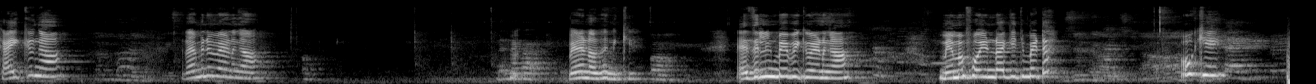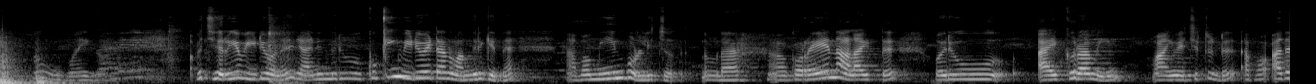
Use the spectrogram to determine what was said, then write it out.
കഴിക്കുങ്ങ റമിന് വേണങ്ങ വേണോ അതെനിക്ക്? എതിലിൻ ബേബിക്ക് വേണുങ്ങ? മേമ പോയി ഉണ്ടാക്കിയിട്ടും ബേട്ടെ? ഓക്കെ. അപ്പോൾ ചെറിയ വീഡിയോ ആണ്. ഞാനിന്നൊരു കുക്കിംഗ് വീഡിയോ ആയിട്ടാണ് വന്നിരിക്കുന്നത് അപ്പോൾ മീൻ പൊള്ളിച്ചത്. നമ്മുടെ കുറേ നാളായിട്ട് ഒരു അയക്കുറ മീൻ വാങ്ങി വെച്ചിട്ടുണ്ട്. അപ്പോൾ അത്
